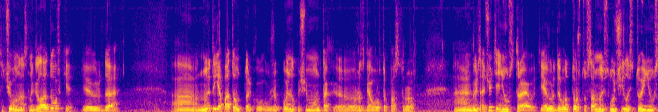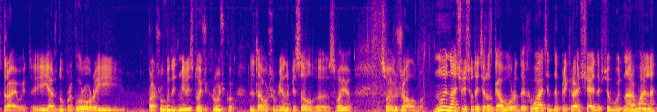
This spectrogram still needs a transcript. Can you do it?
Ты что у нас на голодовке? Я говорю, да. А, ну, это я потом только уже понял, почему он так э, разговор-то построил. А, говорит, а что тебя не устраивает? Я говорю, да вот то, что со мной случилось, то и не устраивает. И я жду прокурора и прошу выдать мне листочек, ручку для того, чтобы я написал свое, э, свою жалобу. Ну и начались вот эти разговоры. Да хватит, да прекращай, да все будет нормально.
